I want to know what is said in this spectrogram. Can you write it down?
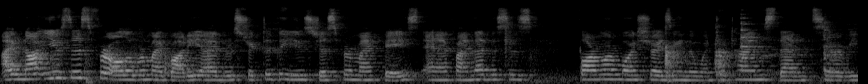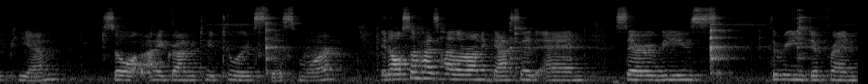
I've not used this for all over my body. I've restricted the use just for my face, and I find that this is far more moisturizing in the winter times than CeraVe PM. So I gravitate towards this more. It also has hyaluronic acid and CeraVe's three different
